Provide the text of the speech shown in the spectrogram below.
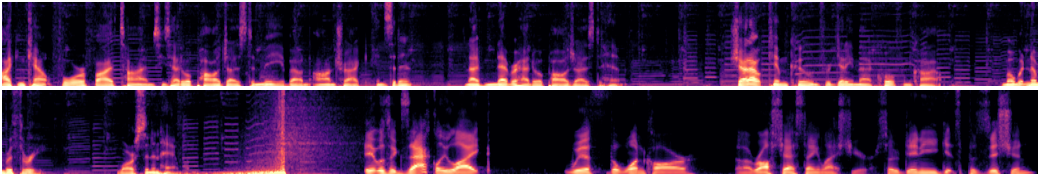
I can count four or five times he's had to apologize to me about an on track incident, and I've never had to apologize to him. Shout out Kim Coon for getting that quote from Kyle. Moment number three Larson and Hamlin. It was exactly like with the one car, uh, Ross Chastain last year. So Denny gets position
